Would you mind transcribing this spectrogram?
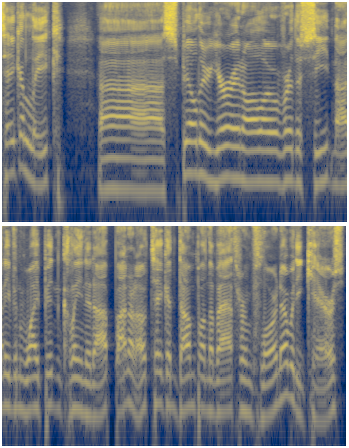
take a leak, uh, spill their urine all over the seat, not even wipe it and clean it up. I don't know, take a dump on the bathroom floor. Nobody cares.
